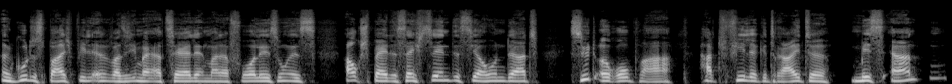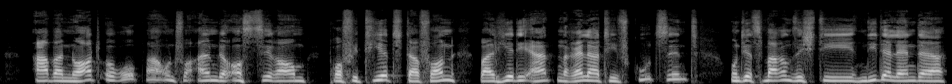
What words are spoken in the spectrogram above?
ein gutes Beispiel, äh, was ich immer erzähle in meiner Vorlesung, ist auch spätes 16. Jahrhundert. Südeuropa hat viele Getreide-Missernten, aber Nordeuropa und vor allem der Ostseeraum profitiert davon, weil hier die Ernten relativ gut sind. Und jetzt machen sich die Niederländer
